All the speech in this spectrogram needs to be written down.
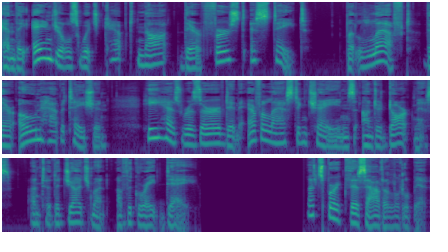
And the angels which kept not their first estate, but left their own habitation, he has reserved in everlasting chains under darkness unto the judgment of the great day. Let's break this out a little bit.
